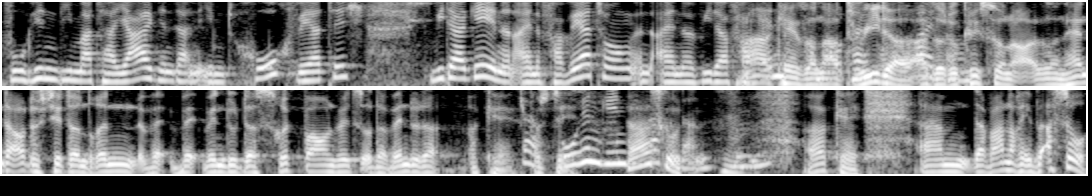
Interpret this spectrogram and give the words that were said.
wohin die Materialien dann eben hochwertig wieder gehen, in eine Verwertung, in eine Wiederverwendung. Ah, okay, so eine Art Reader. So also du kriegst so ein, so ein Handout, da steht dann drin, wenn du das rückbauen willst oder wenn du da, okay, ja, verstehe. Wohin wohin gehen die ja, Sachen gut. dann? Mhm. Okay. Ähm, da war noch eben, ach so,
